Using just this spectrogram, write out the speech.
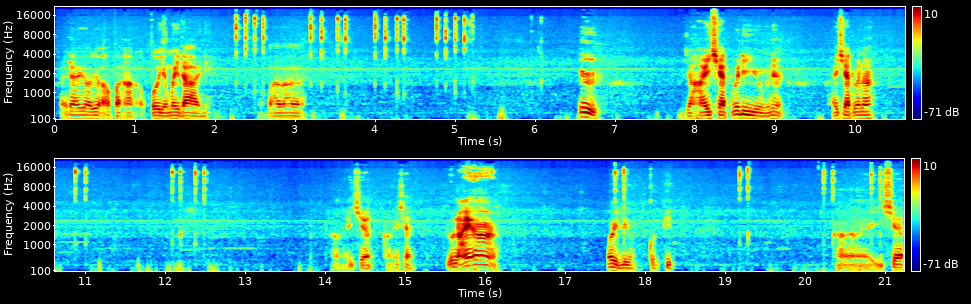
ใครได้ก็เอาไปอะเอาเปอร์ยังไม่ได้นี่เอาไปไปไปเออจะไฮแชทไว้ดีอยู่เนี่ยไฮแชทไว้นะไฮแชทไฮแชทอยู่ไหนอะโอ้ยลืมกดผิดไฮแชท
